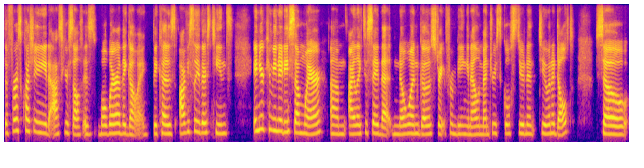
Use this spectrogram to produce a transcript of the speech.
the first question you need to ask yourself is, well, where are they going? Because obviously there's teens in your community somewhere. Um, I like to say that no one goes straight from being an elementary school student to an adult. So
